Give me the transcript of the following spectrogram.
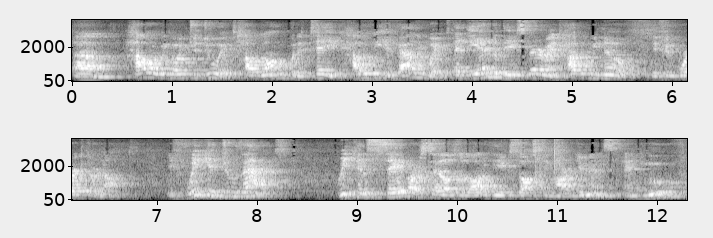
um, how are we going to do it? How long would it take? How do we evaluate? At the end of the experiment, how do we know if it worked or not? If we can do that, we can save ourselves a lot of the exhausting arguments and move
